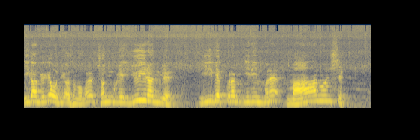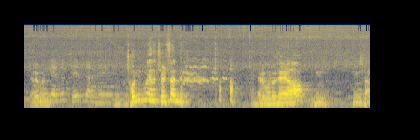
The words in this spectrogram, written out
이 가격에 어디 가서 먹어요? 전국에 유일한 게 200g 1인분에 만 원씩. 여러분 그래서 제일 싼데. 전국에서 제일 싼데. 여러분 오세요. 자,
